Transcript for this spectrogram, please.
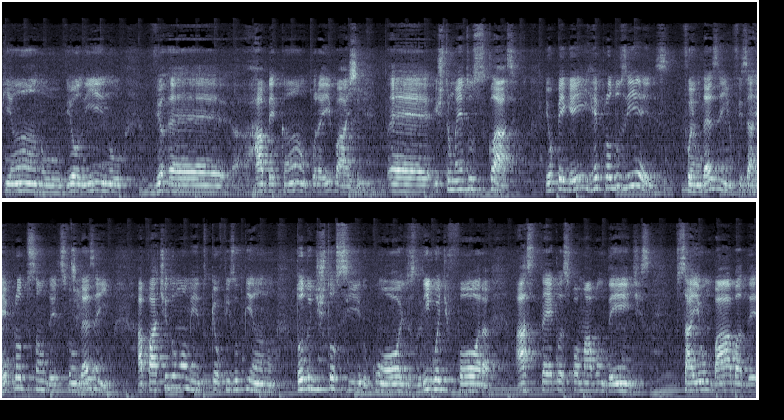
piano, violino, vi é, rabecão, por aí vai. É, instrumentos clássicos eu peguei e reproduzi eles. Foi um desenho, fiz a reprodução deles, foi Sim. um desenho. A partir do momento que eu fiz o piano todo distorcido, com olhos, língua de fora, as teclas formavam dentes, saiu um baba de,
